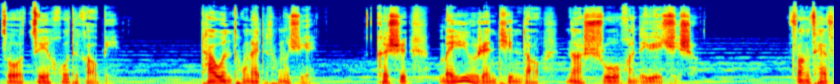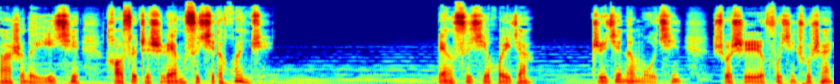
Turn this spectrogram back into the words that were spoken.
做最后的告别。他问同来的同学，可是没有人听到那舒缓的乐曲声。方才发生的一切好似只是梁思琪的幻觉。梁思琪回家，只见那母亲说是父亲出差，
